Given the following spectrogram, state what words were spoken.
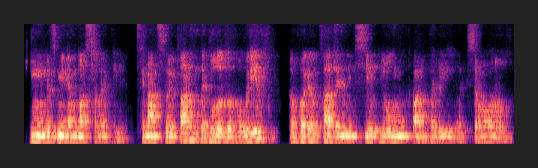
чому ми зміни вносили фінансовий план, де було договорів, договори вкладені всі в другому кварталі цього року.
